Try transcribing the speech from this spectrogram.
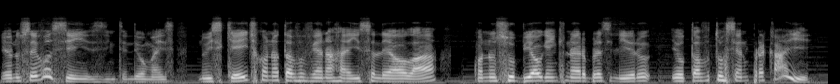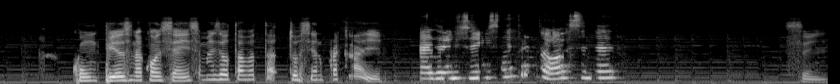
Eu não sei vocês, entendeu? Mas no skate, quando eu tava vendo a Raíssa Leal lá, quando subia alguém que não era brasileiro, eu tava torcendo para cair. Com um peso na consciência, mas eu tava torcendo para cair. Mas a gente sempre torce, né? Sim.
